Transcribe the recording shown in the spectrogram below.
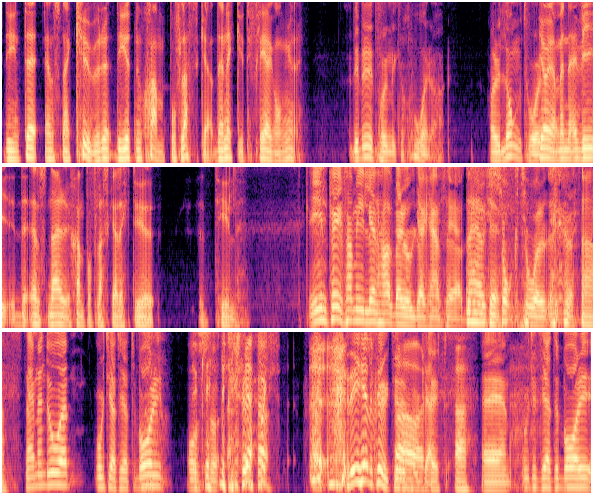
det är ju inte en sån här kur. Det är ju en schampoflaska. Den räcker ju till flera gånger. Det beror ju på hur mycket hår du har. Har du långt hår? Ja, ja, men vi, en sån här schampoflaska räckte ju till... Inte i familjen Hallberg-Uggla kan jag säga. Det Nej, är okej. tjockt hår. Ja. Nej men då åkte jag till Göteborg. Och så... det är helt sjukt hur det Ja, funkar. sjukt. Ja. Eh, åkte till Göteborg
